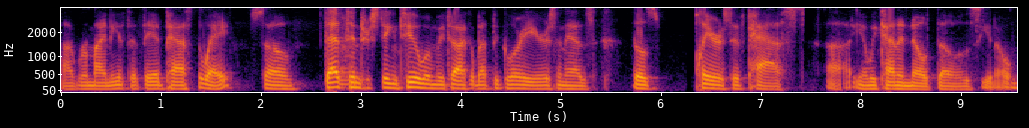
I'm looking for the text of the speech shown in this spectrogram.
uh, reminding us that they had passed away. So that's Yeah. interesting too when we talk about the glory years, and as those players have passed, uh, you know, we kind of note those, you know,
